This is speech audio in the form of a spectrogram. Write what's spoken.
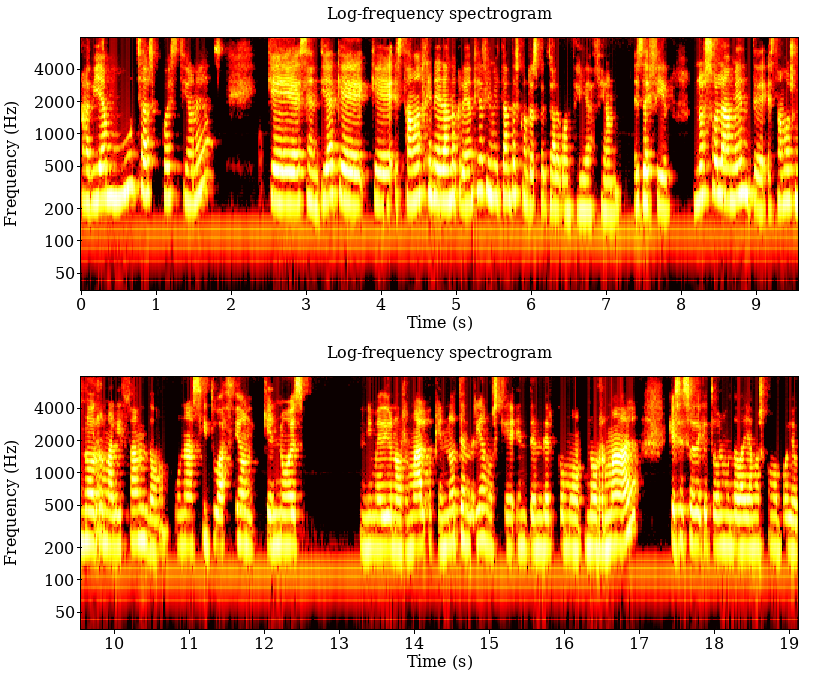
Había muchas cuestiones que sentía que, estaban generando creencias limitantes con respecto a la conciliación. Es decir, no solamente estamos normalizando una situación que no es ni medio normal o que no tendríamos que entender como normal, que es eso de que todo el mundo vayamos como pollo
